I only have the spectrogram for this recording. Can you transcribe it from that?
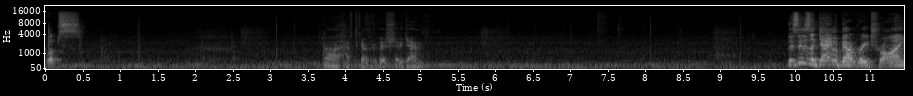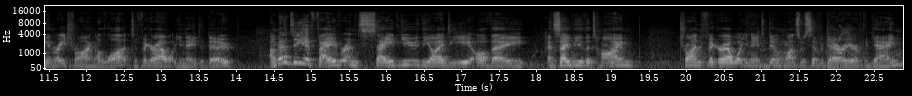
Whoops. Oh, I have to go through this shit again. This is a game about retrying and retrying a lot to figure out what you need to do. I'm going to do you a favor and save you the idea of a... and save you the time trying to figure out what you need to do in one specific area of the game.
